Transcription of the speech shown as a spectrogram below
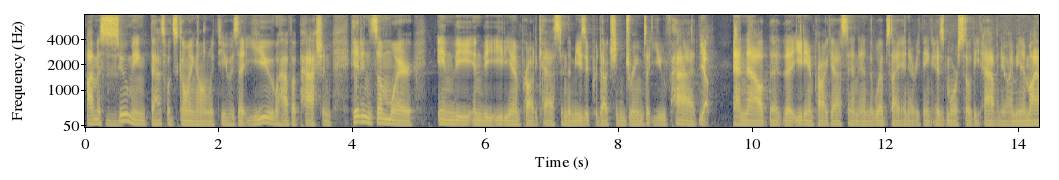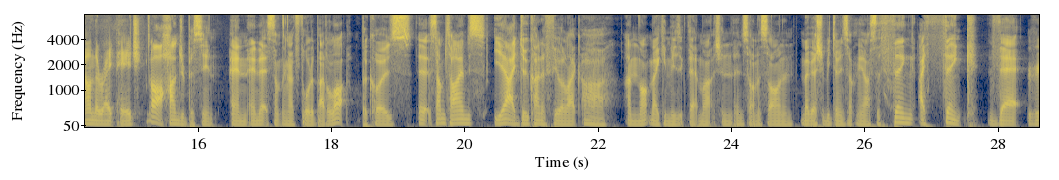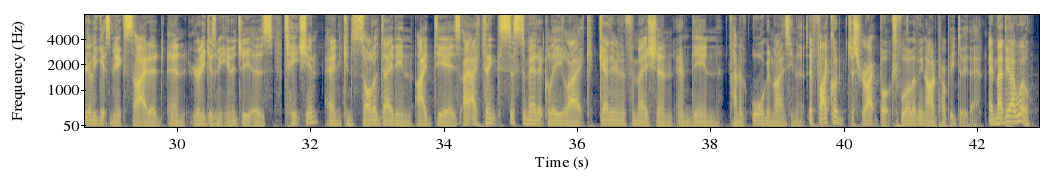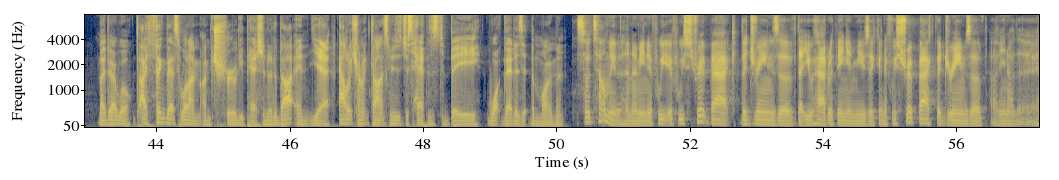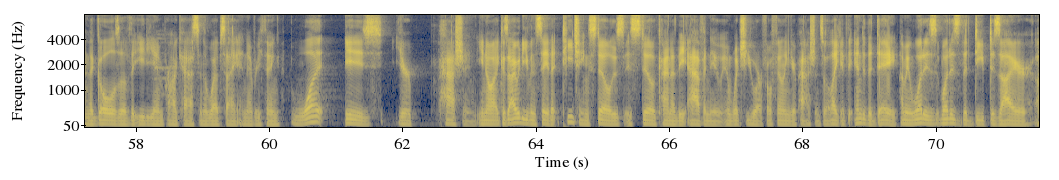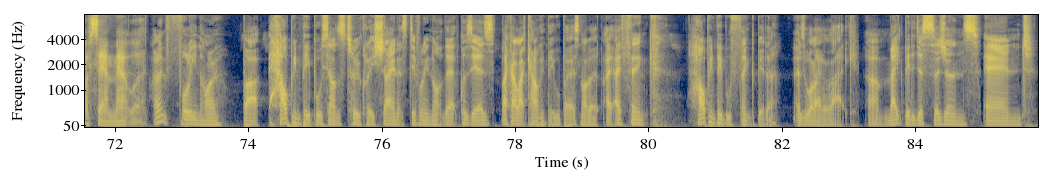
i'm hmm. assuming mm. that's what's going on with you is that you have a passion hidden somewhere in the in the EDM podcast and the music production dreams that you've had. Yep and now the the EDM podcast and, and the website and everything is more so the avenue. I mean, am I on the right page? Oh, 100%. And, and that's something I've thought about a lot because uh, sometimes, yeah, I do kind of feel like, oh, I'm not making music that much and, and so on and so on. And maybe I should be doing something else. The thing I think that really gets me excited and really gives me energy is teaching and consolidating ideas. I, I, think systematically, like gathering information and then kind of organizing it. If I could just write books for a living, I'd probably do that. And maybe I will. Maybe I will. I think that's what I'm, I'm truly passionate about. And yeah, electronic dance music just happens to be what that is at the moment. So tell me then, I mean, if we if we strip back the dreams of that you had with being in music, and if we strip back the dreams of, of you know the and the goals of the EDM podcast and the website and everything, what is your passion you know because i would even say that teaching still is, is still kind of the avenue in which you are fulfilling your passion. So like at the end of the day i mean what is what is the deep desire of sam matla? I don't fully know but helping people sounds too cliche and it's definitely not that because there's like i like helping people but it's not it. I, I think helping people think better is what i like. Um, make better decisions and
